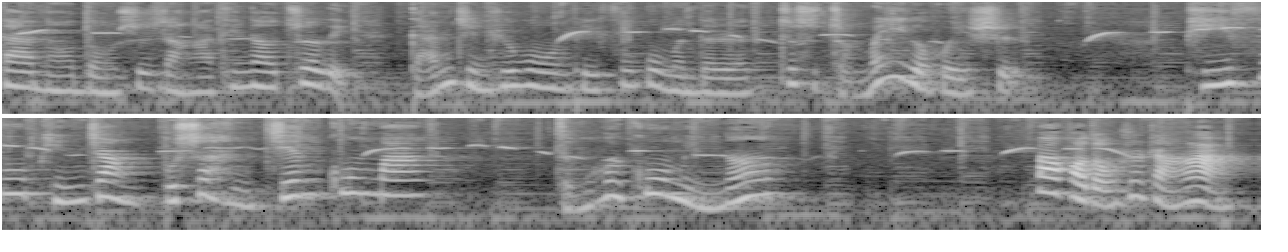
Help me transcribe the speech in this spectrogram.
大脑董事长啊，听到这里，赶紧去问问皮肤部门的人，这是怎么一个回事？皮肤屏障不是很坚固吗？怎么会过敏呢？报告董事长啊，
